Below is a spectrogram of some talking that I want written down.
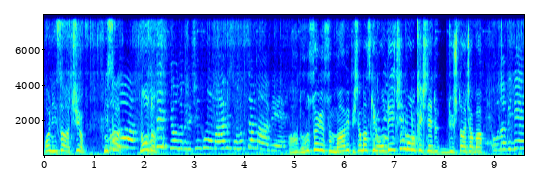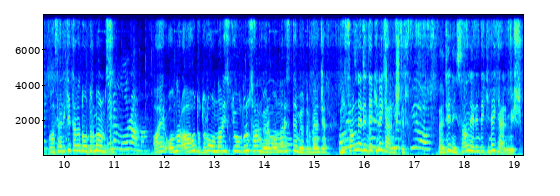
O Nisa açıyor. Nisa Baba, ne oldu? Bu da istiyor olabilir çünkü o mavi soluk da mavi. Aa doğru söylüyorsun. Mavi pijama maskeli olduğu için mi onun peşine dü- düştü acaba? Olabilir. Aa sen iki tane dondurma almışsın. Benim mor ama. Hayır onlar ahududulu onları istiyor olduğunu sanmıyorum. Onlar istemiyordur bence. Nisa'nın Baba, elindekine çıkıyor, gelmiştir. çıkıyor. Bence Nisa'nın elindekine gelmiş.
